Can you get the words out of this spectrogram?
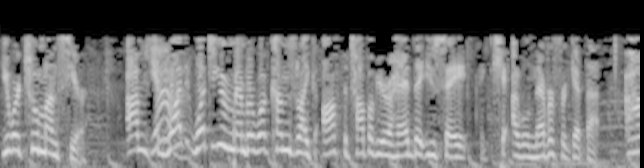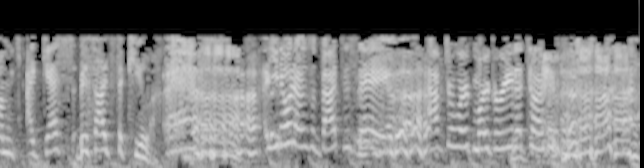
you were two months here. Um, yeah. What What do you remember? What comes like off the top of your head that you say, I, can't, I will never forget that? Um, I guess Besides tequila. you know what I was about to say? Uh, after work margarita time.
